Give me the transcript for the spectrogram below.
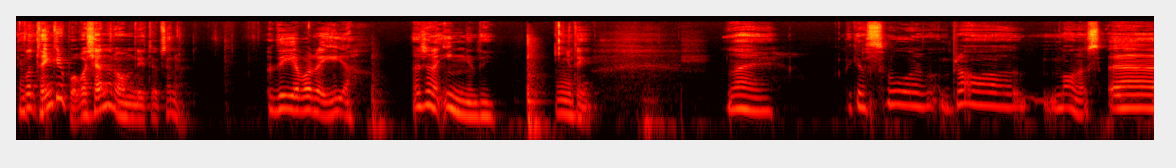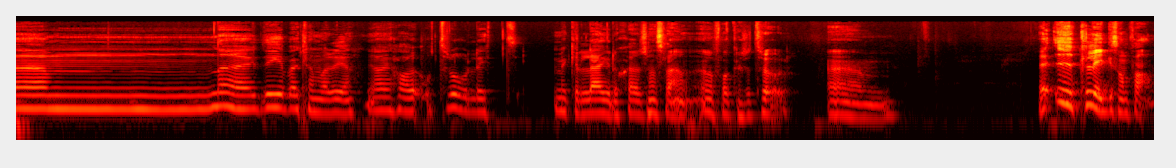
Vad tänker du på? Vad känner du om ditt utseende? Det är vad det är. Jag känner ingenting. Ingenting. Nej. Vilken svår, bra manus. Ehm, nej, det är verkligen vad det är. Jag har otroligt mycket lägre självkänsla än vad folk kanske tror. Ehm, jag är ytlig som fan.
